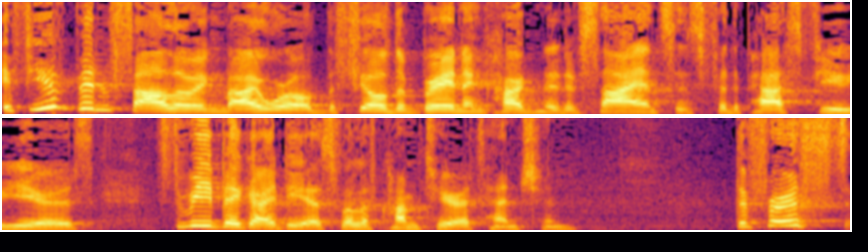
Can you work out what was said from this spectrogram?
If you've been following my world, the field of brain and cognitive sciences, for the past few years, three big ideas will have come to your attention. The first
